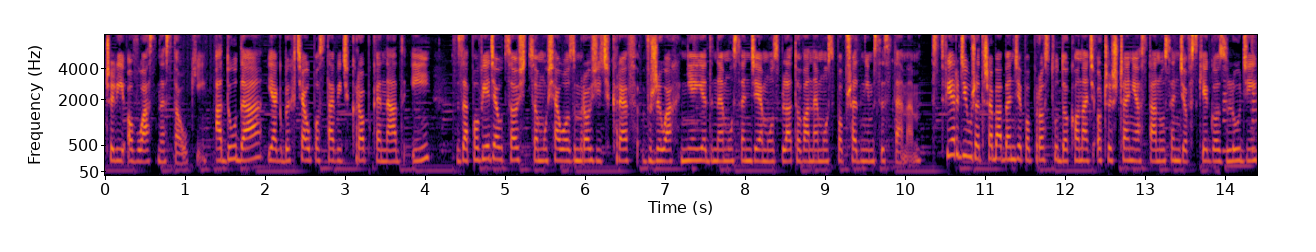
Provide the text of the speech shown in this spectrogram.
czyli o własne stołki. A Duda, jakby chciał postawić kropkę nad i, zapowiedział coś, co musiało zmrozić krew w żyłach niejednemu sędziemu zblatowanemu z poprzednim systemem. Stwierdził, że trzeba będzie po prostu dokonać oczyszczenia stanu sędziowskiego z ludzi,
